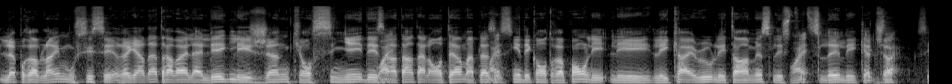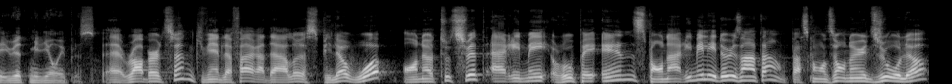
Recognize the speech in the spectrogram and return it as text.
Le problème aussi, c'est regarder à travers la Ligue les jeunes qui ont signé des Ouais. ententes à long terme à place Ouais. de signer des contre-ponts, les, les, les Kyrou, les Thomas, les Stutzley, les Kachuk. C'est 8 millions et plus. Euh, Robertson qui vient de le faire à Dallas. Puis là, whoop, on a tout de suite arrimé Rupe Inns, puis on a arrimé les deux ententes parce qu'on dit on a un duo là,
